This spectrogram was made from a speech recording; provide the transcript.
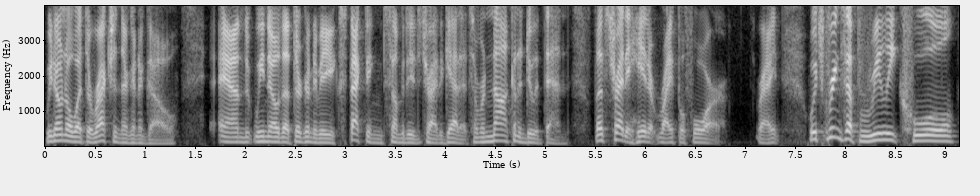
We don't know what direction they're going to go and we know that they're going to be expecting somebody to try to get it. So we're not going to do it then. Let's try to hit it right before, right? Which brings up really cool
